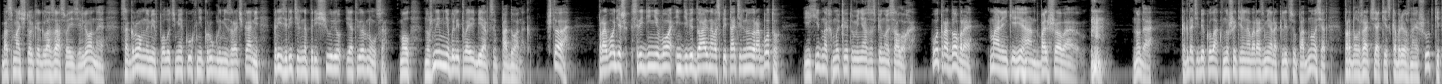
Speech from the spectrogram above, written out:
Басмач только глаза свои зеленые, с огромными в полутьме кухни круглыми зрачками, презрительно прищурил и отвернулся. Мол, нужны мне были твои берцы, подонок. «Что, проводишь среди него индивидуально-воспитательную работу?» Ехидно хмыкает у меня за спиной Солоха. «Утро доброе, маленький гигант большого...» «Ну да, когда тебе кулак внушительного размера к лицу подносят, продолжать всякие скобрезные шутки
